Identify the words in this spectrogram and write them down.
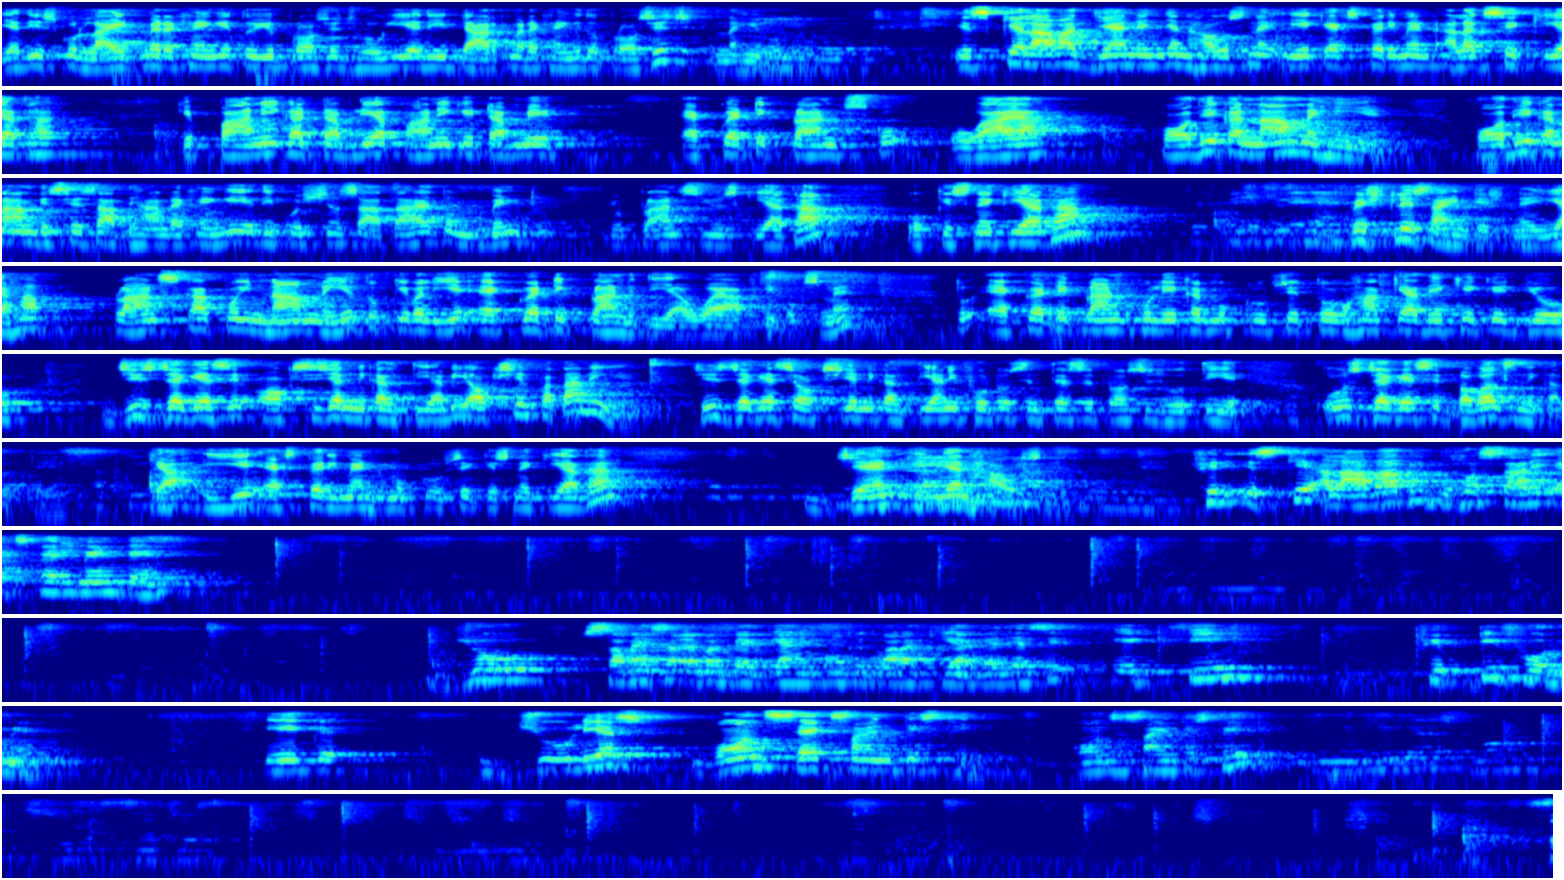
यदि इसको लाइट में रखेंगे तो ये प्रोसेस होगी, यदि डार्क में रखेंगे तो प्रोसेस नहीं होगी। इसके अलावा जैन इंजन हाउस ने एक एक्सपेरिमेंट अलग से किया था कि पानी का टब लिया, पानी के टब में एक्वेटिक प्लांट्स को उगाया। पौधे का नाम नहीं है पौधे का नाम विशेष आप ध्यान रखेंगे, यदि क्वेश्चन आता है तो मिंट जो प्लांट्स यूज़ किया था, वो किसने किया था? पिछले साइंटिस्ट ने। यहाँ प्लांट्स का कोई नाम नहीं है तो केवल ये एक्वेटिक प्लांट दिया हुआ है आपकी बुक्स में। तो एक्वेटिक प्लांट को लेकर मुख्य रूप से तो वहाँ क्या देखिए कि जो जिस जगह से ऑक्सीजन निकलती है, अभी ऑक्सीजन पता नहीं है, जिस जगह से ऑक्सीजन निकलती है, यानी फोटोसिंथेसिस प्रोसेस होती है, उस जगह से बबल्स निकलते हैं। क्या ये एक्सपेरिमेंट मुख्य रूप से किसने किया था? जैन इंडियन हाउस ने। फिर इसके अलावा भी बहुत सारे एक्सपेरिमेंट हैं। जो समय समय पर वैज्ञानिकों के द्वारा किया गया, जैसे 1854 में एक जूलियस वॉन सेक्स साइंटिस्ट थे। कौन से साइंटिस्ट थे?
